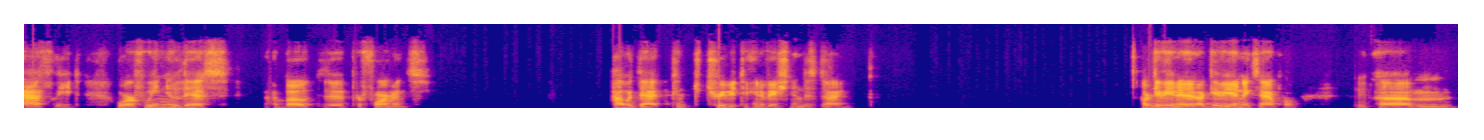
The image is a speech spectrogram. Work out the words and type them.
athlete, or if we knew this about the performance, how would that contribute to innovation in design? I'll give you an I'll give you an example. Um,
